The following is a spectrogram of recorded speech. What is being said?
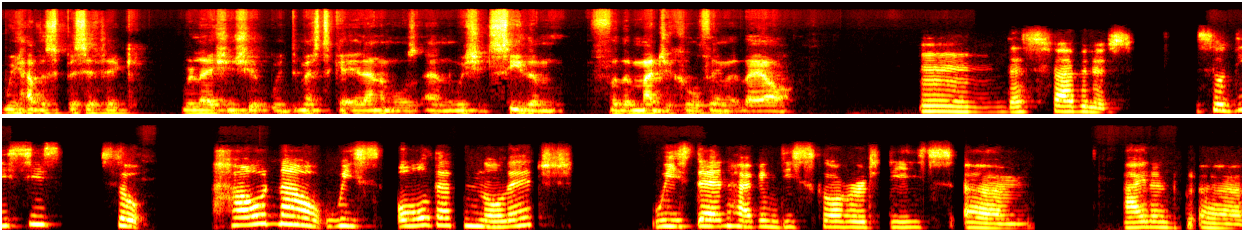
we have a specific relationship with domesticated animals, and we should see them for the magical thing that they are. Mm, that's fabulous. So this is so how now with all that knowledge, with then having discovered this um, island uh,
